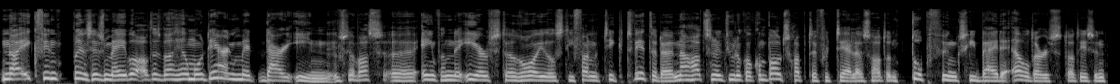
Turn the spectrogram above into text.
Nou, ik vind prinses Mabel altijd wel heel modern met daarin. Ze was eh, een van de eerste royals die fanatiek twitterde. Nou had ze natuurlijk ook een boodschap te vertellen. Ze had een topfunctie bij de Elders. Dat is een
